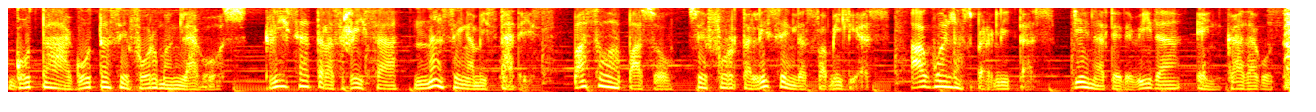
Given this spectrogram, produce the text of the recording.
Gota a gota se forman lagos. Risa tras risa nacen amistades. Paso a paso se fortalecen las familias. Agua las perlitas. Llénate de vida en cada gota.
